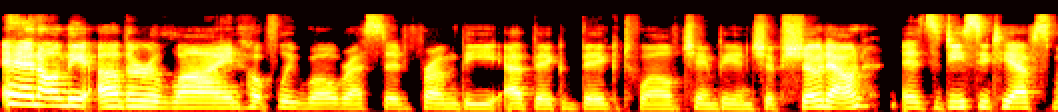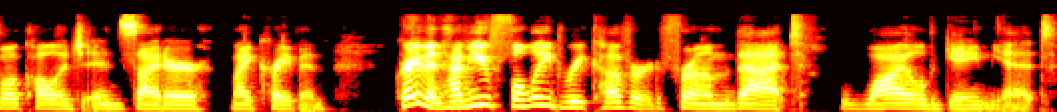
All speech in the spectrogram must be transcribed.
And on the other line, hopefully well rested from the epic Big 12 championship showdown, it's DCTF small college insider Mike Craven. Craven, have you fully recovered from that wild game yet?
